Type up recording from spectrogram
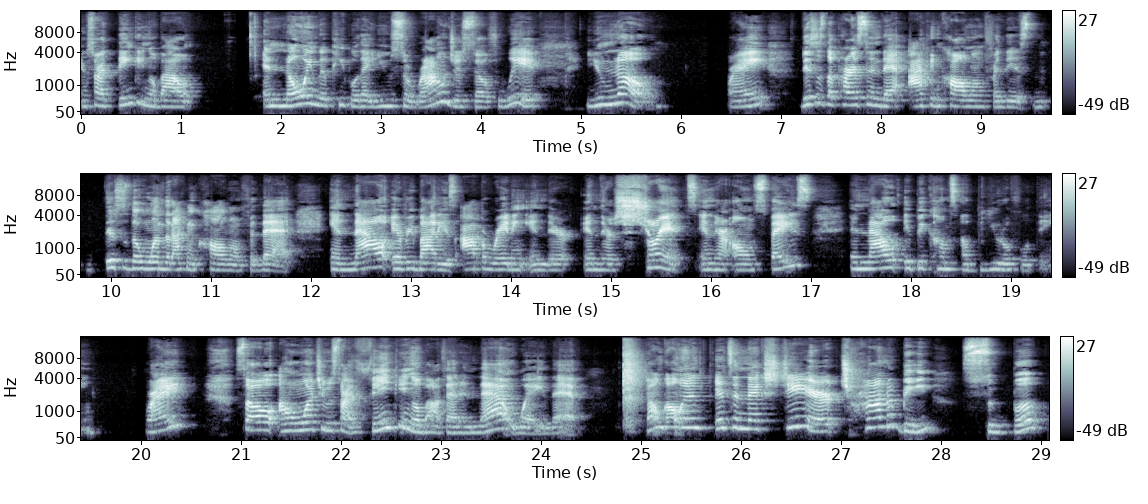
and start thinking about and knowing the people that you surround yourself with, you know, right? This is the person that I can call on for this. This is the one that I can call on for that. And now everybody is operating in their in their strengths in their own space. And now it becomes a beautiful thing, right? So I want you to start thinking about that in that way that don't go in, into next year trying to be super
